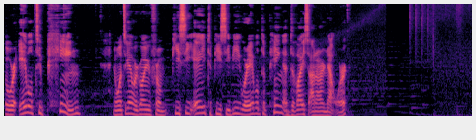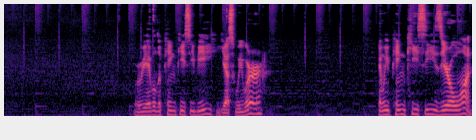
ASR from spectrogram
So we're able to ping, and once again, we're going from PCA to PCB. We're able to ping a device on our network. Were we able to ping PCB? Yes, we were. Can we ping PC01?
